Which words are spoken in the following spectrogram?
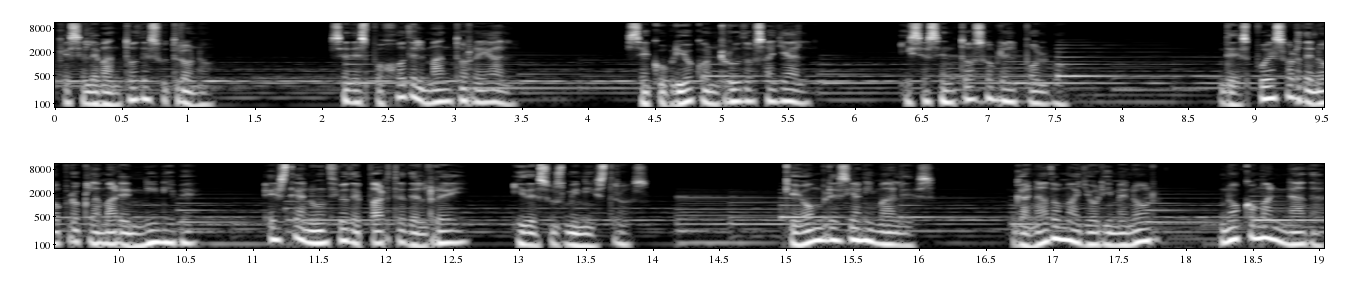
que se levantó de su trono, se despojó del manto real, se cubrió con rudo sayal y se sentó sobre el polvo. Después ordenó proclamar en Nínive este anuncio de parte del rey y de sus ministros, que hombres y animales, ganado mayor y menor, no coman nada,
